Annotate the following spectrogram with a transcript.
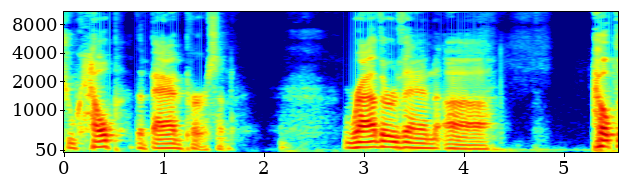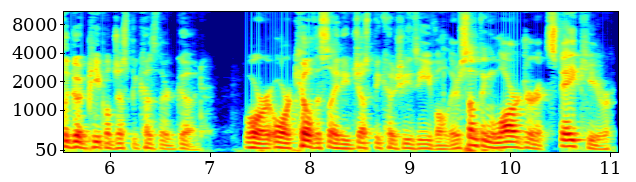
to help the bad person, rather than uh, help the good people just because they're good, or or kill this lady just because she's evil. There's something larger at stake here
